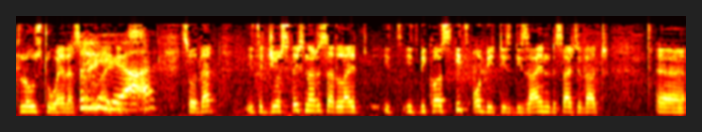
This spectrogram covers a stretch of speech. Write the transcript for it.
close to where that satellite Yeah. is. So that, it's a geostationary satellite, it's, it's because its orbit is designed such that, uh,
